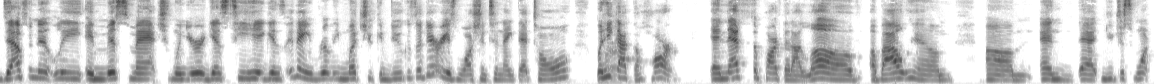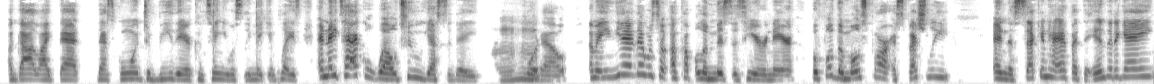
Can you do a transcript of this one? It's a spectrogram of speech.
definitely a mismatch when you're against Tee Higgins. It ain't really much you can do because Darius Washington ain't that tall, but he got the heart. And that's the part that I love about him. Um, and that you just want a guy like that that's going to be there continuously making plays. And they tackled well too yesterday, mm-hmm. Cordell. I mean, yeah, there was a, a couple of misses here and there, but for the most part, especially in the second half at the end of the game,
